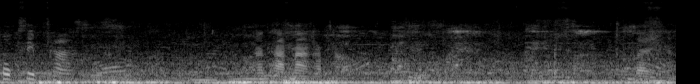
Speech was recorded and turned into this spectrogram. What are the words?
60 ค่ะ น่าทานมากครับใช่ครับ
